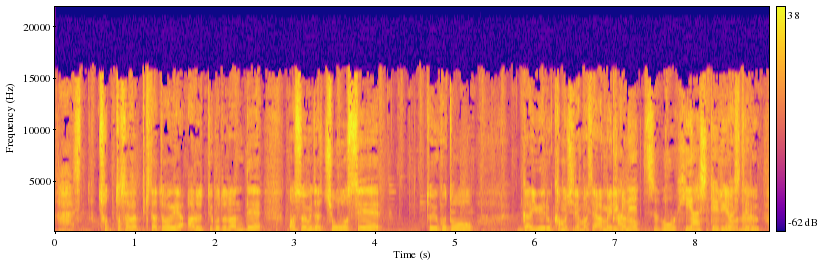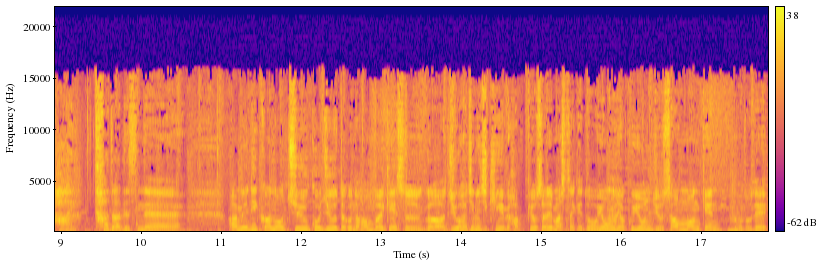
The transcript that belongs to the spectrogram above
はい、ちょっと下がってきたとはいえあるっていうことなんで、まあ、そういう意味では調整ということをが言えるかもしれません。アメリカの。熱を冷やしてるような、はい、ただですねアメリカの中古住宅の販売件数が18日金曜日発表されましたけど443万件ということで、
